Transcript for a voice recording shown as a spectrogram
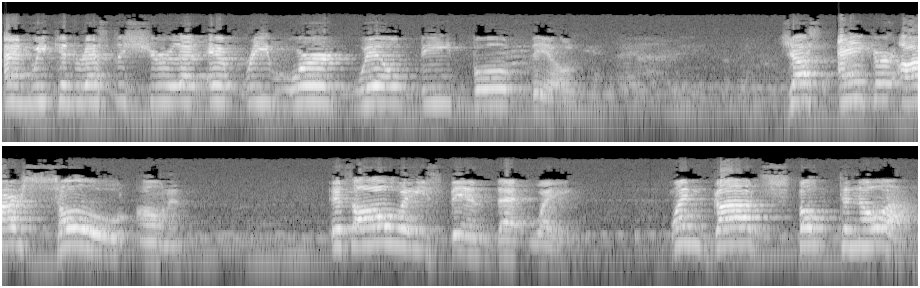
And we can rest assured that every word will be fulfilled. Just anchor our soul on it. It's always been that way. When God spoke to Noah,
